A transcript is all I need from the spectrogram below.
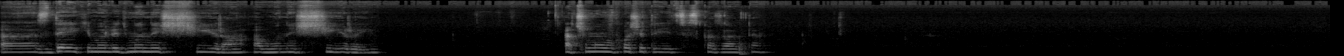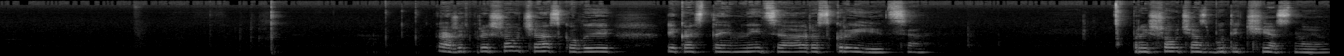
е, з деякими людьми не щира або не щирий. А чому ви хочете їй це сказати? Кажуть, прийшов час, коли якась таємниця розкриється. Прийшов час бути чесною.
